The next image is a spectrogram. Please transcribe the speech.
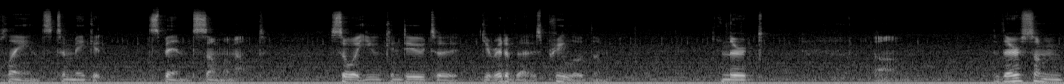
planes to make it spin some amount. So what you can do to get rid of that is preload them. And there, um, there's some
